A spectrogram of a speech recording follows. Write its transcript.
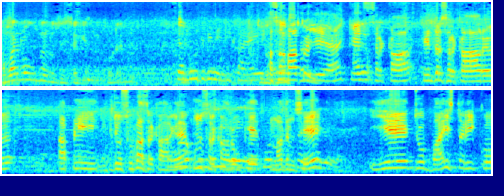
हमारे लोग ने तो शिष्य किसने तोड़े सबूत भी नहीं दिखाया असल बात तो ये है कि सरकार केंद्र सरकार अपनी जो सूबा सरकार है उन सरकारों के माध्यम से ये जो 22 तारीख को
